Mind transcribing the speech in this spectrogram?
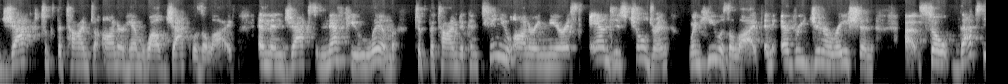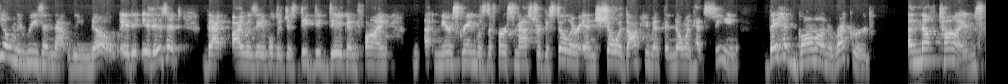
Jack took the time to honor him while Jack was alive. And then Jack's nephew, Lem, took the time to continue honoring Nearest and his children when he was alive and every generation. Uh, so that's the only reason that we know. It, it isn't that I was able to just dig, dig, dig and find uh, Nearest Green was the first master distiller and show a document that no one had seen. They had gone on record enough times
